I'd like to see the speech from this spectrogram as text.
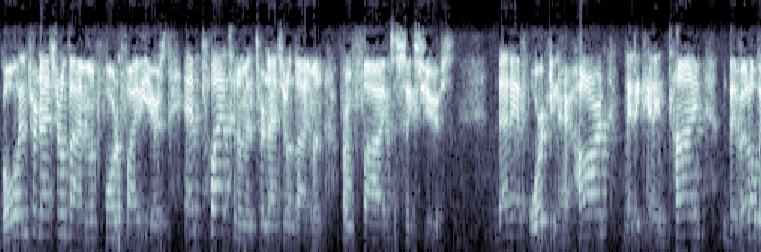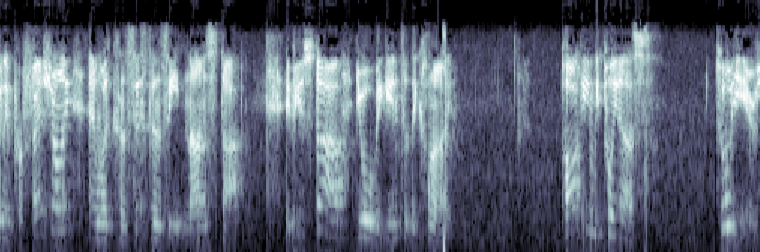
Gold international diamond, four to five years. And platinum international diamond from five to six years. That is working hard, dedicating time, developing it professionally, and with consistency non-stop. If you stop, you will begin to decline. Talking between us, two years,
